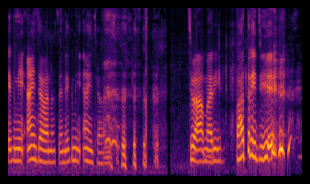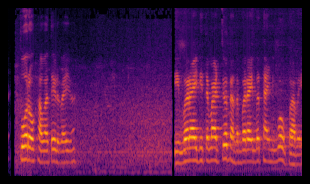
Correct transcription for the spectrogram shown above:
એકની અહીં જવાનું છે ને એકની અહીં જવાનું છે. જો આ મારી ભાત્રીજી પોરો ખાવા તેડવા આવ્યા. બરાઈ ની તો વાટ જોતા બરાઈ બથાઈ બહુ ભાવે.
